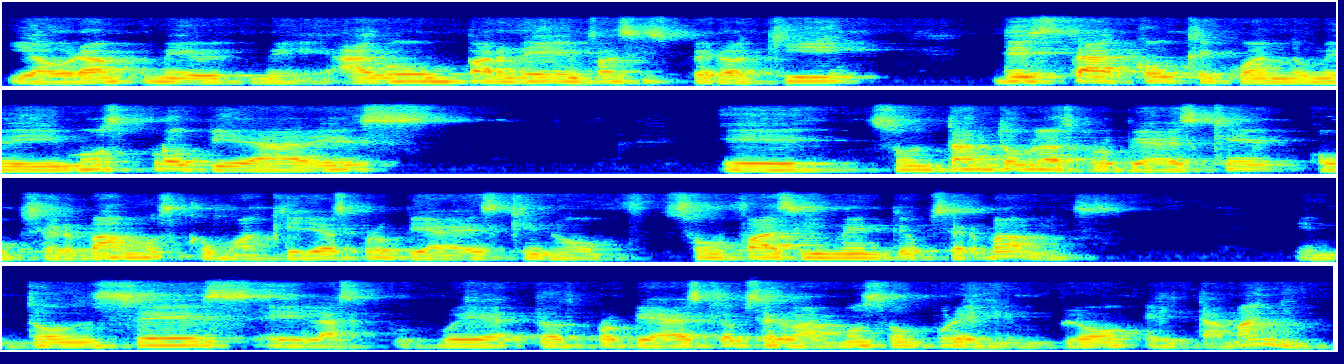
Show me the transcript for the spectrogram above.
y ahora me, me hago un par de énfasis, pero aquí destaco que cuando medimos propiedades, eh, son tanto las propiedades que observamos como aquellas propiedades que no son fácilmente observables. Entonces, eh, las, las, propiedades que observamos son, por ejemplo, el tamaño.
